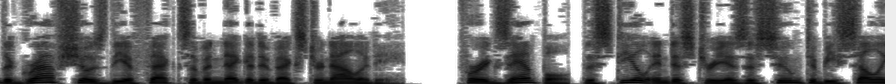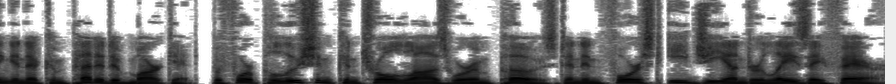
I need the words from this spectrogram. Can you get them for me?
The graph shows the effects of a negative externality. For example, the steel industry is assumed to be selling in a competitive market, before pollution control laws were imposed and enforced e.g. under laissez-faire.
